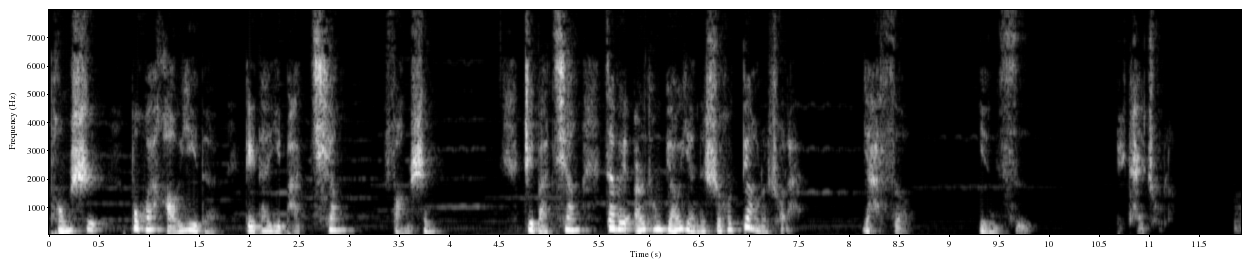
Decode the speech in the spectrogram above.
同事不怀好意的给他一把枪防身，这把枪在为儿童表演的时候掉了出来，亚瑟因此。被开除了。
